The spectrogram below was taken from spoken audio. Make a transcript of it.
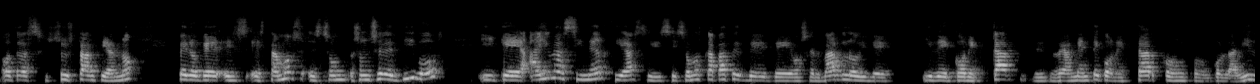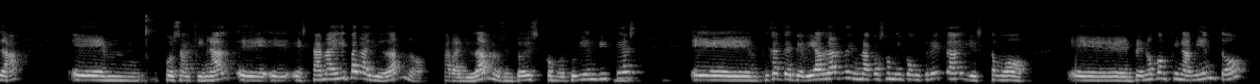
otras sustancias, ¿no? Pero que estamos, son, son seres vivos y que hay una sinergia, si, somos capaces de, observarlo y de, de, conectar, realmente conectar con, la vida, em, pues al final eh, eh, están ahí para ayudarnos, para ayudarnos. Entonces, como tú bien dices, eh, fíjate, te voy a hablar de una cosa muy concreta y es como en pleno confinamiento,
